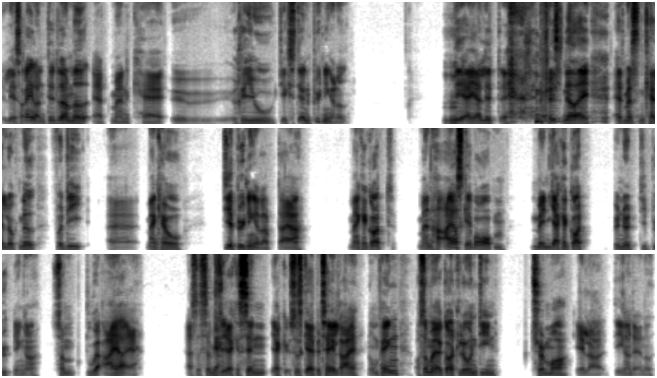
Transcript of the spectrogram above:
læser reglerne, det er det der med, at man kan øh, rive de eksisterende bygninger ned. Mhm. Det er jeg lidt øh, fascineret af, at man sådan kan lukke ned, fordi øh, man kan jo, de her bygninger, der, der er, man kan godt, man har ejerskab over dem, men jeg kan godt benytte de bygninger, som du er ejer af. Altså, så, ja. Ja. jeg kan sende, jeg, så skal jeg betale dig nogle penge, og så må jeg godt låne din tømmer, eller det ene eller det andet.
